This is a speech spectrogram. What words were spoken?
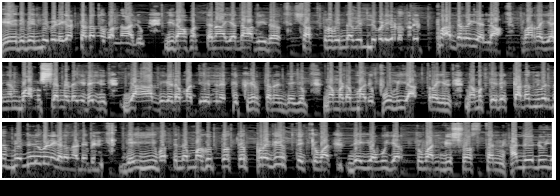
ഏത് വെല്ലുവിളികൾ കടന്നു വന്നാലും ഇതാ ഭക്തനായ ദാവീദ് ശത്രുവിന്റെ വെല്ലുവിളികൾ പതറിയല്ല. പറയാ ഞാൻ വംശങ്ങളുടെ ഇടയിൽ ജാതിയുടെ മധ്യേ നിനക്ക് കീർത്തനം ചെയ്യും. നമ്മുടെ മരുഭൂമി യാത്രയിൽ നമുക്കെതിരെ കടന്നു വരുന്ന വെല്ലുവിളികളുടെ നടുവിൽ ദൈവത്തിന്റെ മഹത്വത്തെ പ്രകീർത്തിക്കുവാൻ ദൈവം ഉയർത്തുവാൻ വിശ്വസ്തൻ. ഹലലുയ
